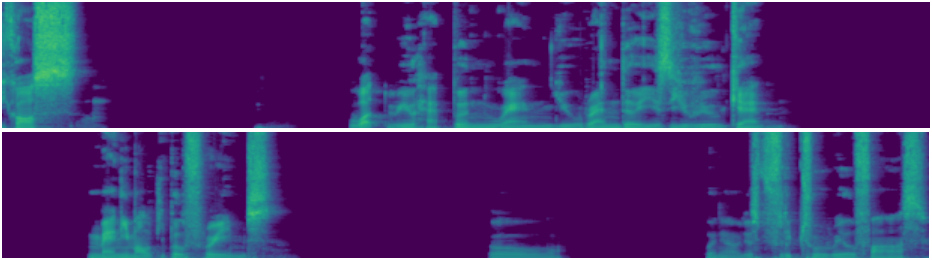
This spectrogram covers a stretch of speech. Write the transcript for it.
because what will happen when you render is you will get many multiple frames. So when I'll just flip through real fast.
